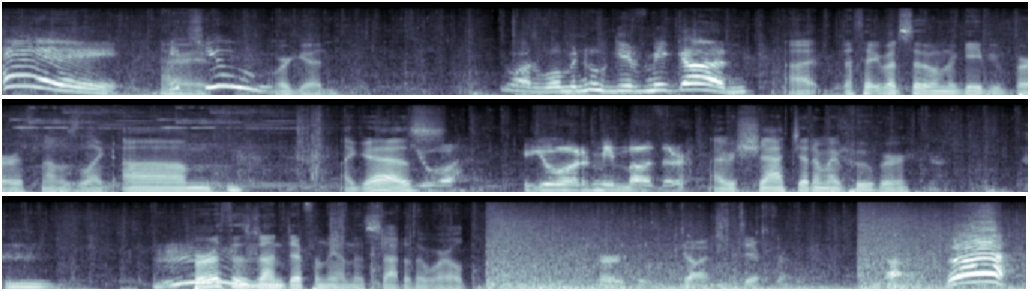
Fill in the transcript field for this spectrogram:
Hey, it's Alright, you. We're good. You are the woman who give me gun. Uh, I thought you were about to say the woman who gave you birth, and I was like, um, I guess. You are, you are me mother. I shat you out of my pooper. Birth is done differently on this side of the world. Birth is done different. Uh, ah!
